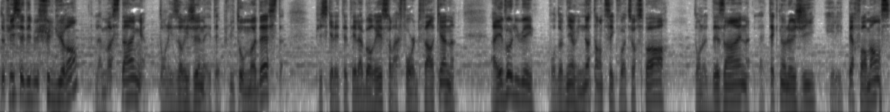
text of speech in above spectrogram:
Depuis ses débuts fulgurants, la Mustang, dont les origines étaient plutôt modestes, puisqu'elle était élaborée sur la Ford Falcon, a évolué pour devenir une authentique voiture sport dont le design, la technologie et les performances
